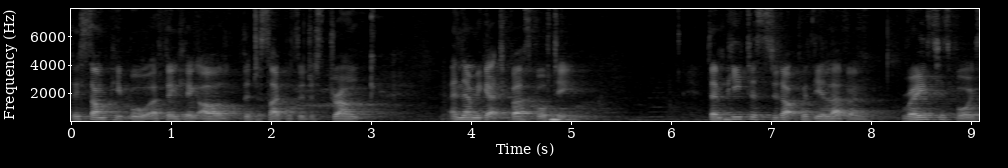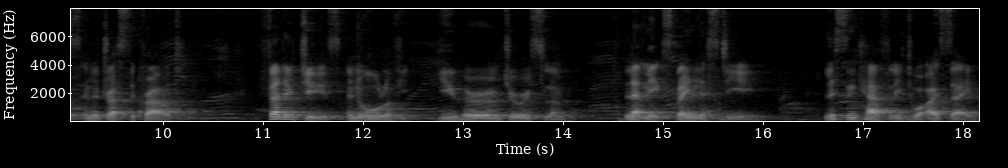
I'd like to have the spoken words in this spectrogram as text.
So, some people are thinking, oh, the disciples are just drunk. And then we get to verse 14. Then Peter stood up with the eleven, raised his voice, and addressed the crowd. Fellow Jews, and all of you who are in Jerusalem, let me explain this to you. Listen carefully to what I say.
